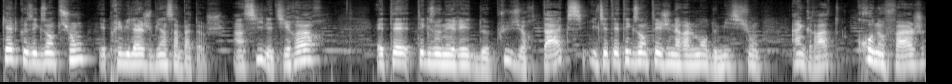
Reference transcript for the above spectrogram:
quelques et privilèges bien sympatoches. Ainsi, les tireurs étaient exonérés de plusieurs taxes, ils étaient exemptés généralement de missions ingrates, chronophages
